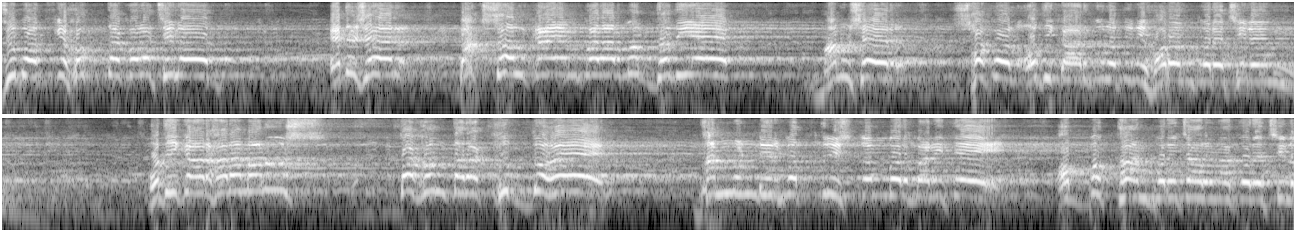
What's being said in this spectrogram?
যুবককে হত্যা করেছিল। এদেশের বাকশাল কায়েম করার মধ্য দিয়ে মানুষের সকল অধিকারগুলো তিনি হরণ করেছিলেন। অধিকার হারা মানুষ তখন তারা ক্ষুব্ধ হয়ে ধানমন্ডির বত্রিশ নম্বর বাড়িতে অভ্যুত্থান পরিচালনা করেছিল।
